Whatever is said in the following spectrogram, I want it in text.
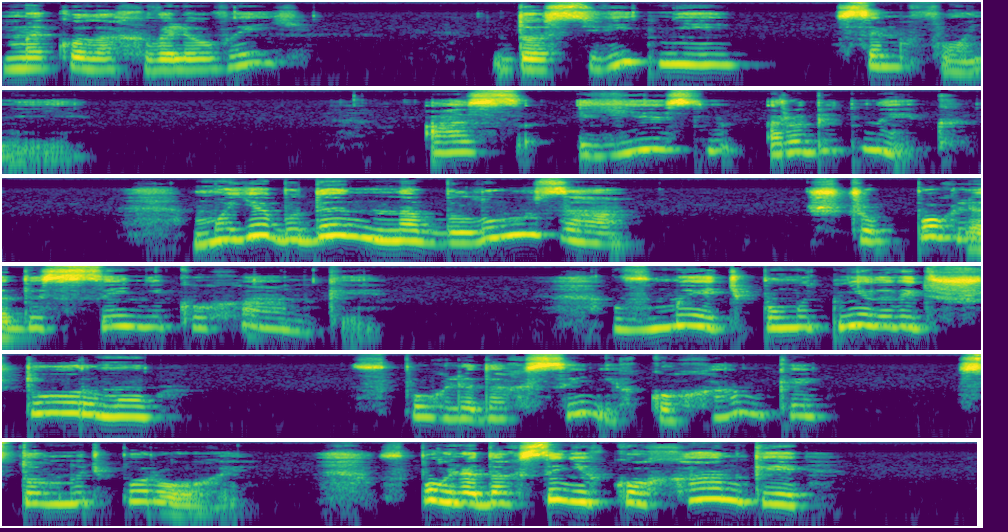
Микола Хвильовий Досвітній симфонії. Аз єсмь робітник, моя буденна блуза, що погляди сині коханки, вмить помутніли від шторму, в поглядах синіх коханки стогнуть пороги, в поглядах синіх коханки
